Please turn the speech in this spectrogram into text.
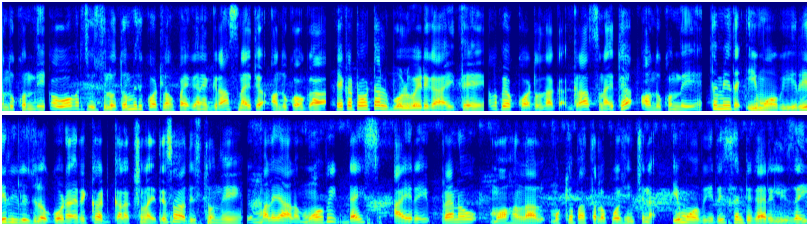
అందుకుంది. ఇక ఓవర్సీస్లో తొమ్మిది కోట్లకు పైగానే గ్రాస్ను అయితే అందుకోగా. ఇక టోటల్ వరల్డ్ వైడ్గా అయితే నలభై ఒక్క కోట్ల దాకా గ్రాస్ను అయితే అందుకుంది. మొత్తం మీద ఈ మూవీ రీ రిలీజ్లో కూడా రికార్డ్ కలెక్షన్ అయితే సాధిస్తుంది. Malayalam movie Dies Irae Pranav Mohan Lal ముఖ్య పాత్రలో పోషించిన ఈ మూవీ రీసెంట్గా రిలీజ్ అయి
